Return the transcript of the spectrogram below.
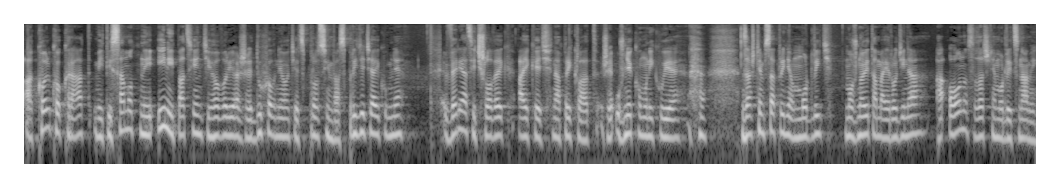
A koľkokrát mi tí samotní iní pacienti hovoria, že duchovný otec, prosím vás, prídete aj ku mne? Veriaci človek, aj keď napríklad, že už nekomunikuje, začnem sa pri ňom modliť, možno je tam aj rodina a on sa začne modliť s nami.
